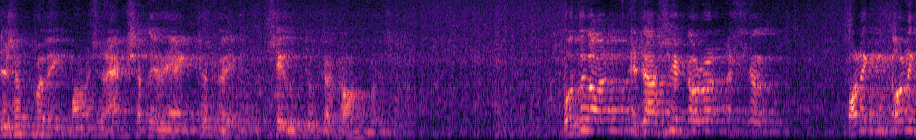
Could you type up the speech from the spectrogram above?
দেশপ্রেমিক মানুষেরা একসাথে হয়ে, একজোট হয়ে সেই উদ্যোগটা গ্রহণ করেছিল। বন্ধুগণ, এটা আজকাল অনেক অনেক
